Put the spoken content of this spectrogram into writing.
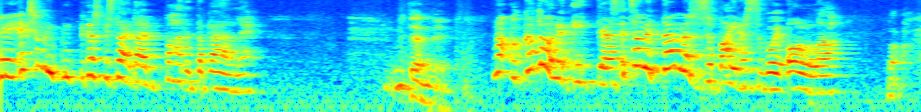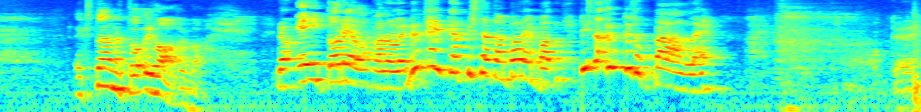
hei, eikö sunkin pitäisi pistää jotain vaatetta päälle? Miten niin? No, kato nyt itseäsi. Et sä nyt tämmöisessä paidassa voi olla. No, eikö tää nyt ole ihan hyvä? No ei todellakaan ole. Nyt heikkäät pistää jotain parempaa. Pistä ykköset päälle. Okei. Okay.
